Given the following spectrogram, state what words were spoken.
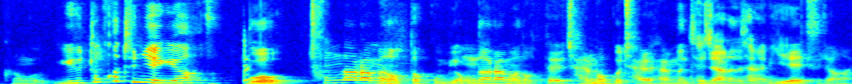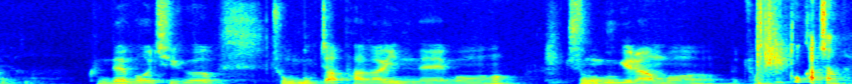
그런 거 이거 똑같은 얘기야. 뭐 청나라면 어떻고 명나라면 어때? 잘 먹고 잘 살면 되자는 사람이 얘 주장하냐. 근데 뭐 지금 종북 좌파가 있네 뭐 어? 중국이랑 뭐 종- 똑같잖아.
